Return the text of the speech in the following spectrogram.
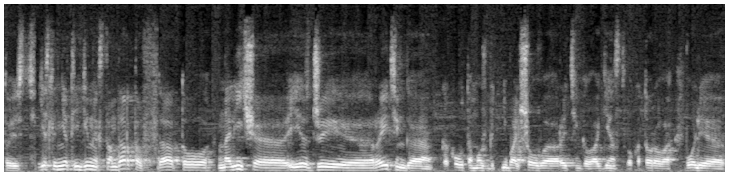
То есть, если нет единых стандартов, да, то наличие ESG рейтинга, какого-то, может быть, небольшого рейтингового агентства, у которого более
